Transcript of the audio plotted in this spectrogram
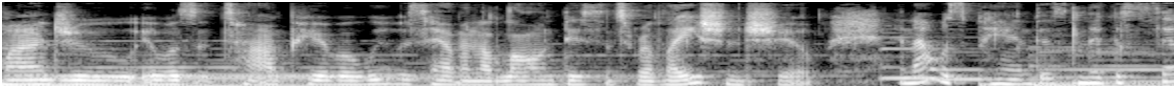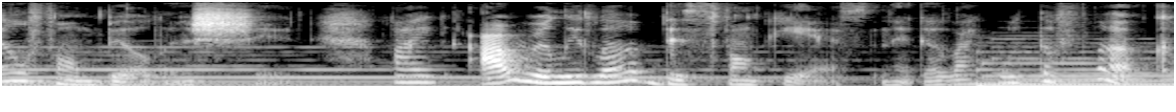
mind you, it was a time period where we was having a long distance relationship, and I was paying this nigga cell phone bill and shit. Like, I really love this funky ass nigga. Like, what the fuck?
